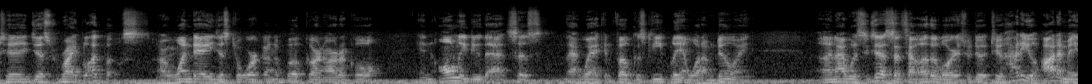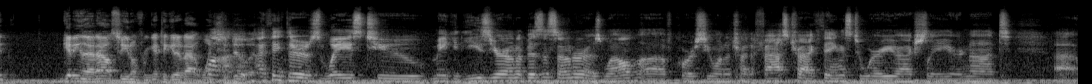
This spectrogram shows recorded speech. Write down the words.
to just write blog posts, or one day just to work on a book or an article, and only do that so that way I can focus deeply on what I'm doing. And I would suggest that's how other lawyers would do it too. How do you automate getting that out so you don't forget to get it out once you do it? I think there's ways to make it easier on a business owner as well. Uh, of course, you want to try to fast track things to where you actually are not. Uh,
